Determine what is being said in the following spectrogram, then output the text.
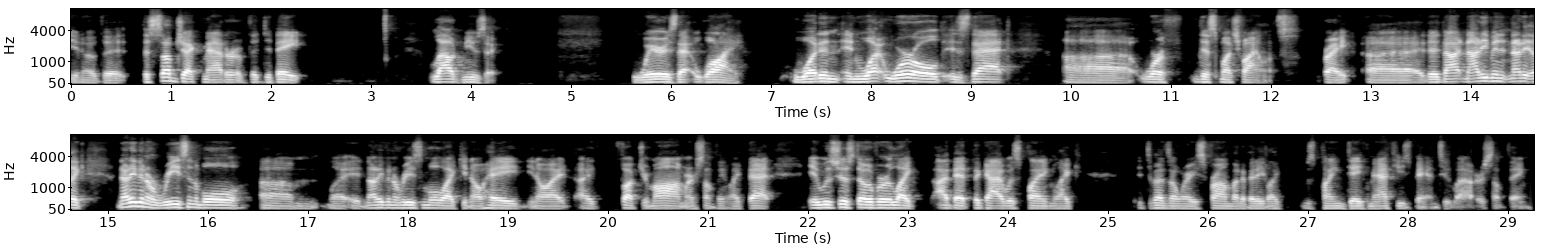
you know the the subject matter of the debate, loud music. Where is that? Why? What in in what world is that? uh, worth this much violence, right? Uh, they're not not even not like not even a reasonable um, like not even a reasonable like you know hey you know I I fucked your mom or something like that. It was just over like I bet the guy was playing like it depends on where he's from, but I bet he like was playing Dave Matthews Band too loud or something.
